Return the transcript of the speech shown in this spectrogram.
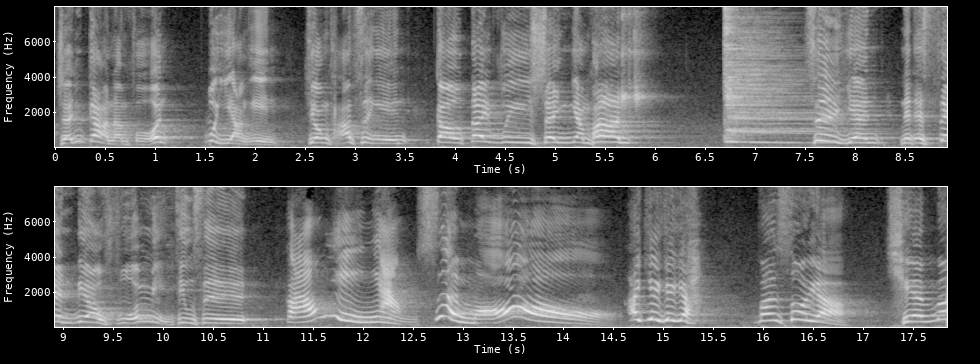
真假难分，不宜硬硬，将他此人交代微臣研判。此言你得审了分明就是。高人讲什么？哎呀呀呀！万岁呀！千万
